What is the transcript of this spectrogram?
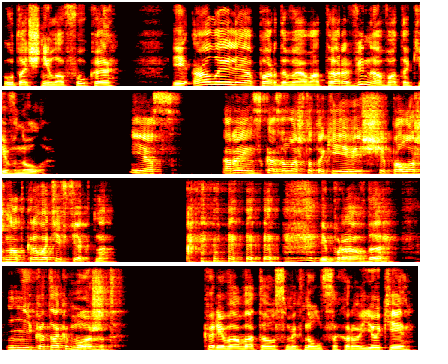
Уточнила Фука, и алый леопардовый аватар виновато кивнул. «Яс. Рейн сказала, что такие вещи положено открывать эффектно. И правда, Ника так может. Кривовато усмехнулся Харуюки,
